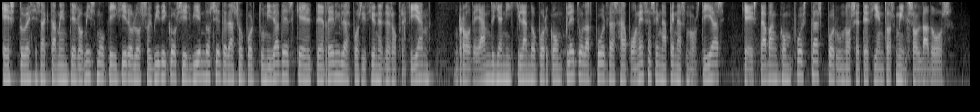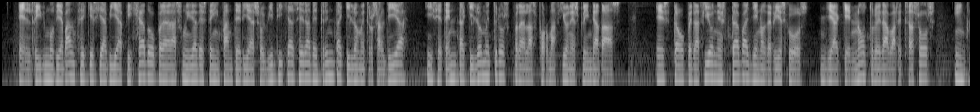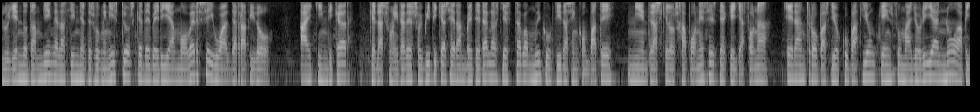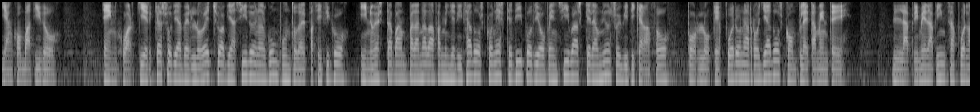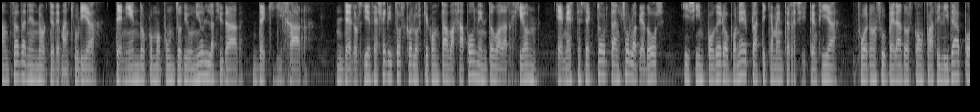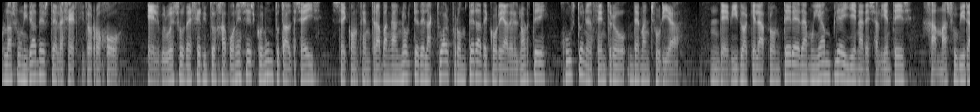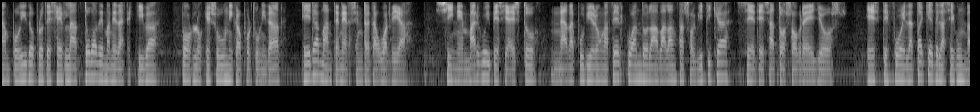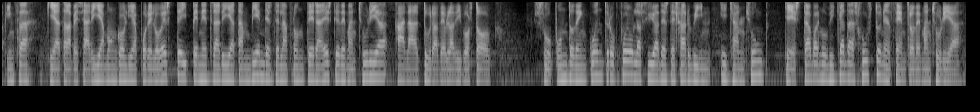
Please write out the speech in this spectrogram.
Esto es exactamente lo mismo que hicieron los soviéticos sirviéndose de las oportunidades que el terreno y las posiciones les ofrecían, rodeando y aniquilando por completo las fuerzas japonesas en apenas unos días, que estaban compuestas por unos 700.000 soldados. El ritmo de avance que se había fijado para las unidades de infantería soviéticas era de 30 kilómetros al día y 70 kilómetros para las formaciones blindadas. Esta operación estaba lleno de riesgos, ya que no toleraba retrasos, incluyendo también a las líneas de suministros que deberían moverse igual de rápido. Hay que indicar que las unidades soviéticas eran veteranas y estaban muy curtidas en combate, mientras que los japoneses de aquella zona eran tropas de ocupación que en su mayoría no habían combatido. En cualquier caso de haberlo hecho había sido en algún punto del Pacífico y no estaban para nada familiarizados con este tipo de ofensivas que la Unión Soviética lanzó, por lo que fueron arrollados completamente. La primera pinza fue lanzada en el norte de Manchuria, teniendo como punto de unión la ciudad de Kikihar. De los 10 ejércitos con los que contaba Japón en toda la región, en este sector tan solo había dos, y sin poder oponer prácticamente resistencia, fueron superados con facilidad por las unidades del Ejército Rojo. El grueso de ejércitos japoneses, con un total de seis, se concentraban al norte de la actual frontera de Corea del Norte, justo en el centro de Manchuria. Debido a que la frontera era muy amplia y llena de salientes, jamás hubieran podido protegerla toda de manera efectiva, por lo que su única oportunidad era mantenerse en retaguardia. Sin embargo, y pese a esto, nada pudieron hacer cuando la balanza soviética se desató sobre ellos. Este fue el ataque de la segunda pinza, que atravesaría Mongolia por el oeste y penetraría también desde la frontera este de Manchuria a la altura de Vladivostok. Su punto de encuentro fueron las ciudades de Harbin y Changchun, que estaban ubicadas justo en el centro de Manchuria.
